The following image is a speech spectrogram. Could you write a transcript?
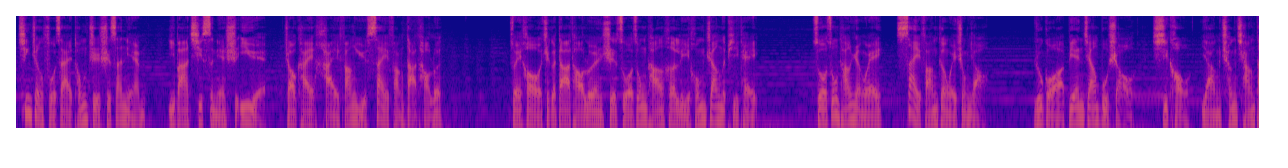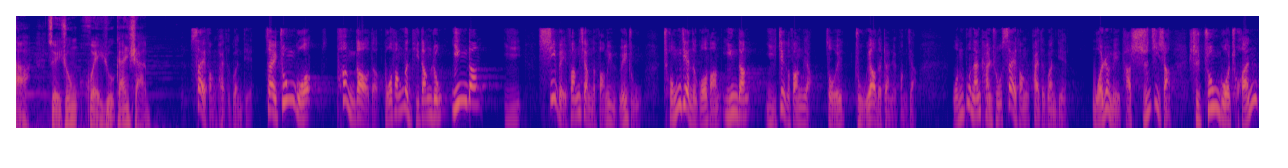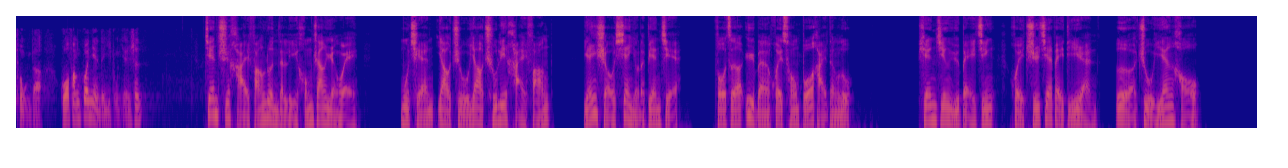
清政府在同治十三年。一八七四年十一月，召开海防与塞防大讨论。最后，这个大讨论是左宗棠和李鸿章的 PK。左宗棠认为塞防更为重要，如果边疆不守，西寇养成强大，最终会入干山。塞防派的观点，在中国碰到的国防问题当中，应当以西北方向的防御为主。重建的国防应当以这个方向作为主要的战略方向。我们不难看出，塞防派的观点，我认为它实际上是中国传统的国防观念的一种延伸。坚持海防论的李鸿章认为，目前要主要处理海防，严守现有的边界，否则日本会从渤海登陆，天津与北京会直接被敌人扼住咽喉。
